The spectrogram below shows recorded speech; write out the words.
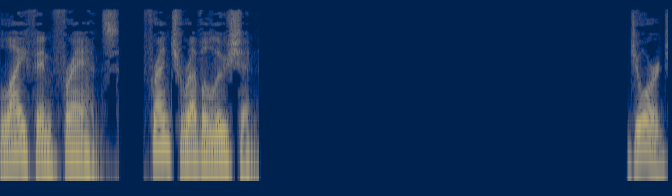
Life in France. French Revolution George,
